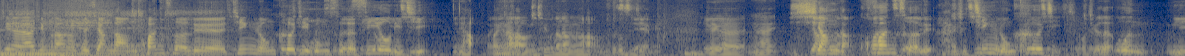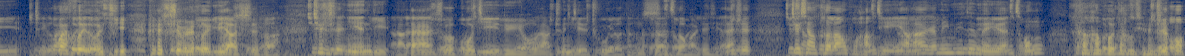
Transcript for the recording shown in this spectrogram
今天来到节目当中是香港宽策略金融科技公司的 CEO 李琦，你好，欢迎来到我们节目当中哈，我们初次见面。这个你看，香港宽策略还是金融科技？我觉得问你这个外汇的问题是不是会比较适合？确实是年底啊，大家说国际旅游啊，春节出游等等都要策划这些。但是就像特朗普行情一样啊，人民币对美元从 特朗普当选之后，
